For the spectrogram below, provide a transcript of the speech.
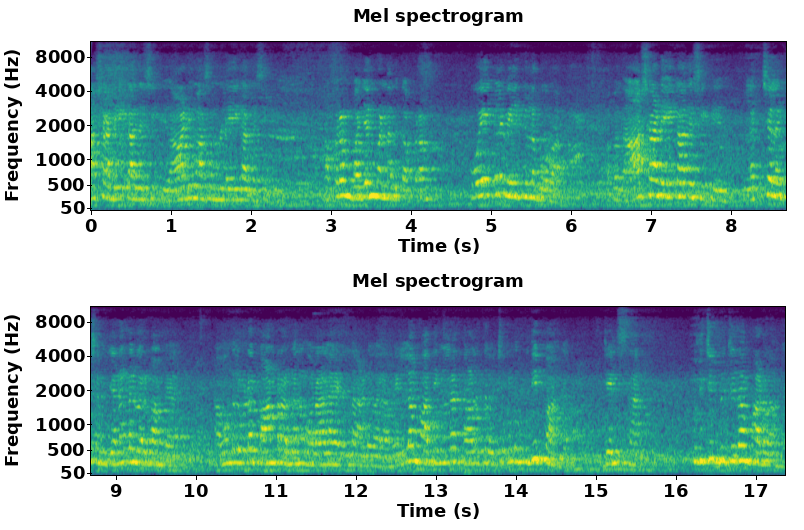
ஆஷாட ஏகாதசிக்கு ஆடி மாதம் உள்ள ஏகாதசிக்கு. அப்புறம் பஜன் பண்ணதுக்கப்புறம் கோயிலுக்குள்ள வெயிட்டில் போவாங்க அப்போ அந்த ஆஷாட ஏகாதசிக்கு லட்ச லட்சம் ஜனங்கள் வருவாங்க. அவங்களோட பாண்டுறங்கன்னு ஒரு ஆளாக இருந்து ஆடுவார் எல்லாம் பார்த்தீங்கன்னா தாளத்தை வச்சுக்கொண்டு குதிப்பாங்க. ஜென்ஸ் தான். குதிச்சு குதிச்சு தான் பாடுவாங்க.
